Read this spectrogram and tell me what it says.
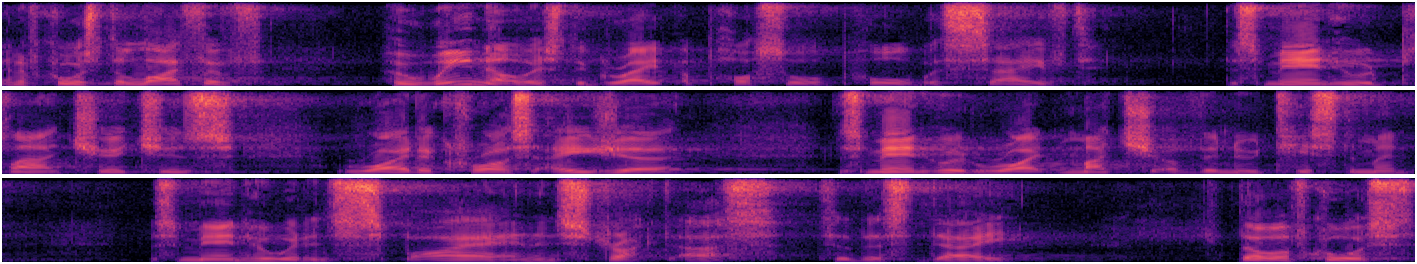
And of course, the life of who we know as the great apostle Paul was saved. This man who would plant churches right across Asia, this man who would write much of the New Testament, this man who would inspire and instruct us to this day. Though, of course,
